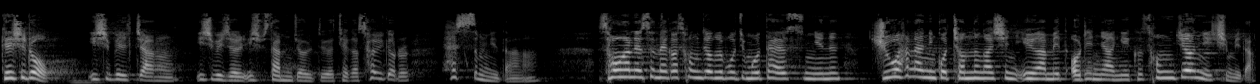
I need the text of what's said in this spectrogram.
계시록 21장 22절 23절도요. 제가 설교를 했습니다. 성 안에서 내가 성전을 보지 못하였으니는 주 하나님 곧 전능하신 이와 및 어린 양이 그 성전이십니다.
